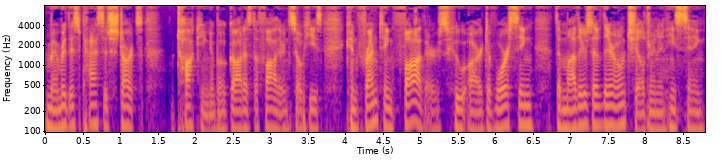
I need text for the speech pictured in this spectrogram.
Remember, this passage starts talking about God as the Father. And so he's confronting fathers who are divorcing the mothers of their own children. And he's saying,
